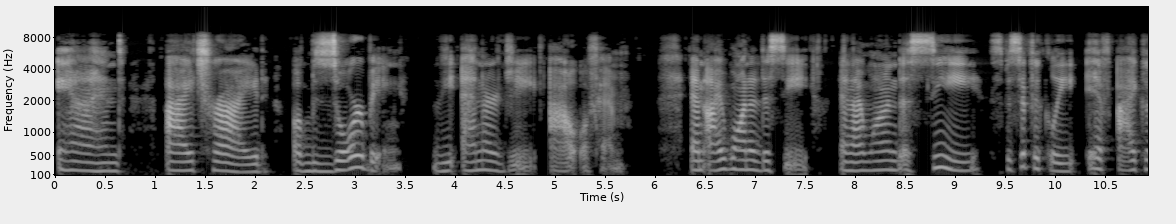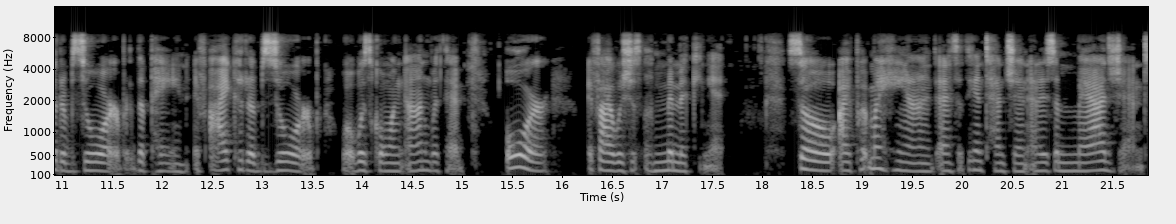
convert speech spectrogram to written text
And I tried absorbing the energy out of him. And I wanted to see and I wanted to see specifically if I could absorb the pain, if I could absorb what was going on with him, or if I was just mimicking it. So I put my hand and I set the intention and I just imagined,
